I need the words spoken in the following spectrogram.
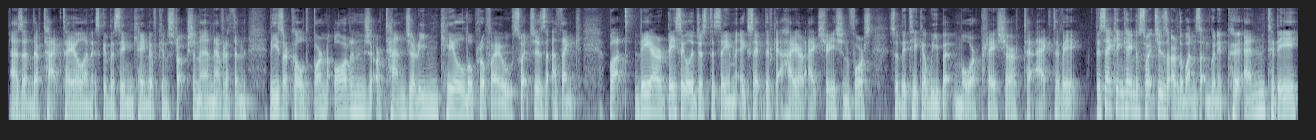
as in they're tactile and it's got the same kind of construction and everything. These are called burnt orange or tangerine Kailh low profile switches, I think, but they are basically just the same except they've got higher actuation force, so they take a wee bit more pressure to activate. The second kind of switches are the ones that I'm going to put in today,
